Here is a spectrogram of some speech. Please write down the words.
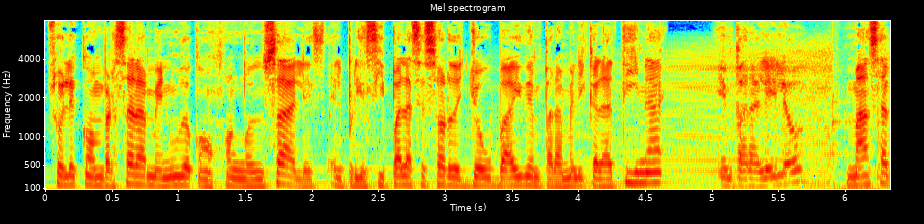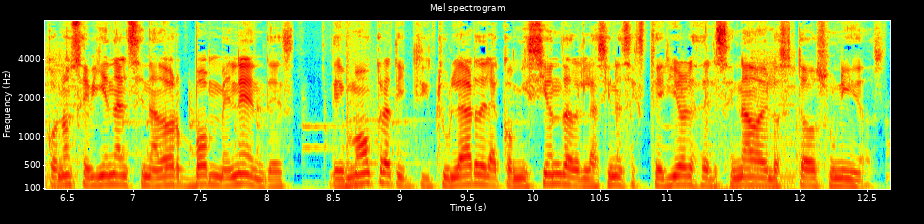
suele conversar a menudo con Juan González, el principal asesor de Joe Biden para América Latina. En paralelo, Massa conoce bien al senador Bob Menéndez, demócrata y titular de la Comisión de Relaciones Exteriores del Senado de los Estados Unidos.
